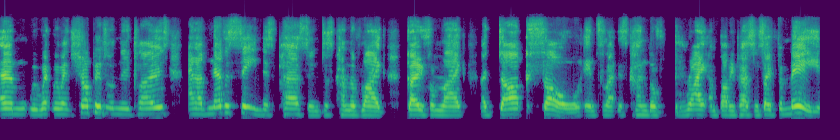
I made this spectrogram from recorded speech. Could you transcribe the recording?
Um we went we went shopping for new clothes, and I've never seen this person just kind of like go from like a dark soul into like this kind of bright and bubbly person. So for me,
